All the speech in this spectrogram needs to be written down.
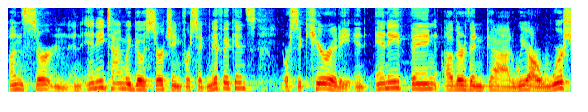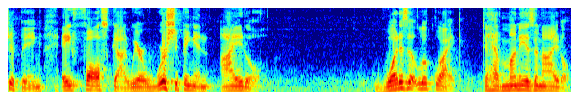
uncertain. And anytime we go searching for significance or security in anything other than God, we are worshiping a false God. We are worshiping an idol. What does it look like to have money as an idol?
